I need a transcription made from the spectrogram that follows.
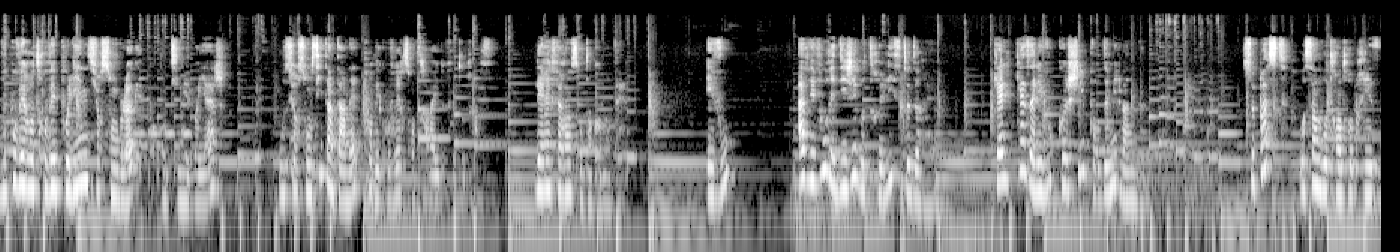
vous pouvez retrouver Pauline sur son blog pour continuer le voyage ou sur son site internet pour découvrir son travail de photographe. Les références sont en commentaire. Et vous? Avez-vous rédigé votre liste de rêves? Quelles cases allez-vous cocher pour 2022 Ce poste au sein de votre entreprise,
